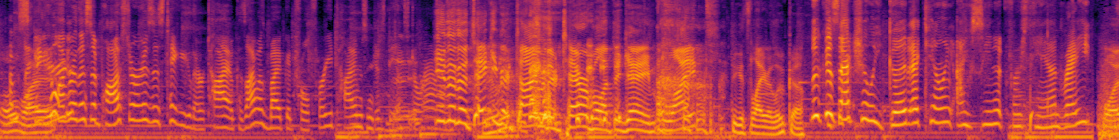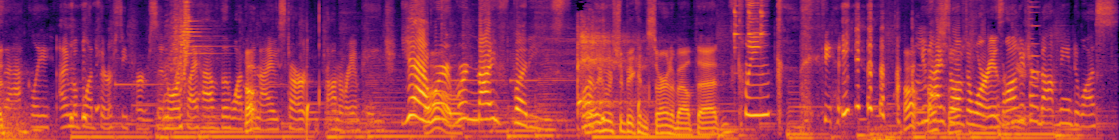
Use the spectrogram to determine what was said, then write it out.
Oh I'm Thinking whoever this imposter is is taking their time because I was mind control three times and just danced around. Either they're taking their time or they're terrible at the game. Light. I think it's Light or Luca. Luca's actually good at killing. I've seen it firsthand, right? What? Exactly. I'm a bloodthirsty person. Once I have the weapon, Oh. I start on a rampage. Yeah, we're, Oh. we're knife buddies. I think we should be concerned about that. Clink! Oh, You guys don't have to worry. As long as you're not mean to us,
